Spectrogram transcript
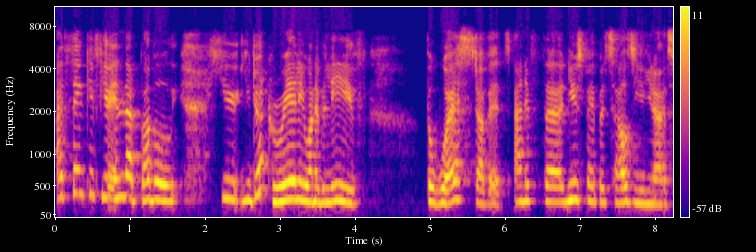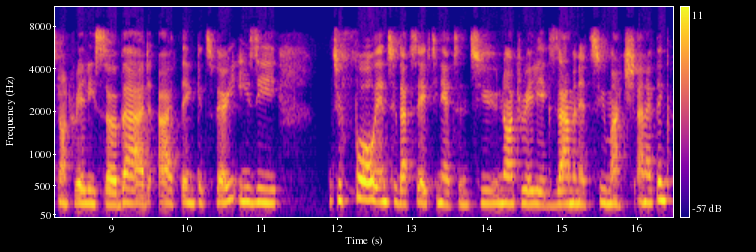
I think if you're in that bubble, you you don't really want to believe the worst of it. And if the newspaper tells you, you know, it's not really so bad, I think it's very easy to fall into that safety net and to not really examine it too much. And I think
